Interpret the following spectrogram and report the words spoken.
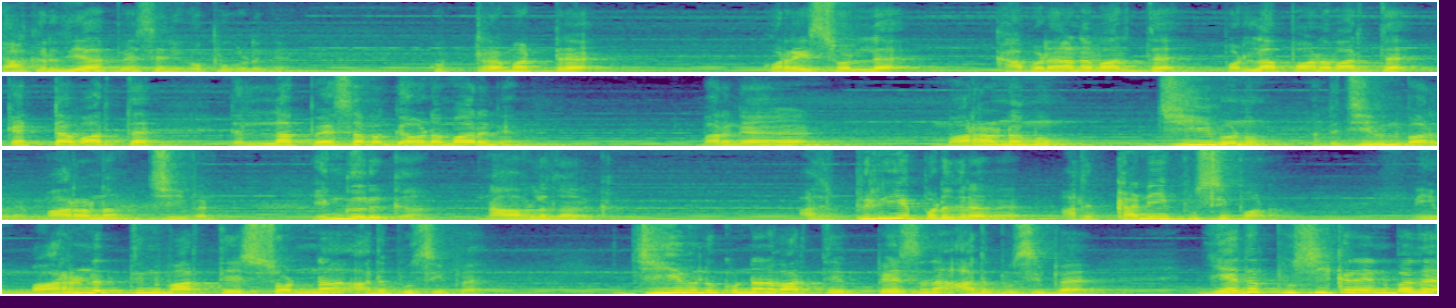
ஜாக்கிரதையாக பேச நீங்கள் ஒப்பு கொடுங்க. குற்றமற்ற குறை சொல்ல கபடான வார்த்தை பொல்லாப்பான வார்த்தை கெட்ட வார்த்தை இதெல்லாம் பேசாமல் கவனமாக இருங்க. பாருங்க மரணமும் ஜீவனும் அந்த ஜீவன் பாருங்க மரணம் ஜீவன். எங்கே இருக்கான்? நாவலில் தான் இருக்கான். அது பிரியப்படுகிறவன் அது கனி புசிப்பான. நீ மரணத்தின் வார்த்தையை சொன்னால் அது புசிப்ப. ஜீவனுக்குண்டான வார்த்தையை பேசுனா அது புசிப்ப. எதை புசிக்கிற என்பதை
